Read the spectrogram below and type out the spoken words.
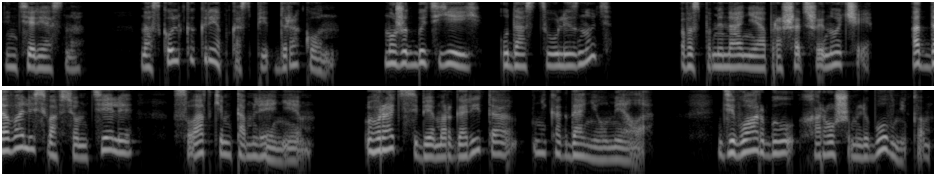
Интересно, насколько крепко спит дракон? Может быть, ей удастся улизнуть? Воспоминания о прошедшей ночи отдавались во всем теле сладким томлением. Врать себе Маргарита никогда не умела. Дивуар был хорошим любовником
